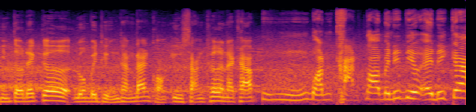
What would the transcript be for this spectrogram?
ฮินเตอร์เรเกอร์รวมไปถึงทางด้านของอิลซังเคอร์นะครับอื้อหือบอลขาดตอนไปนิดเดียวเอดิก้า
